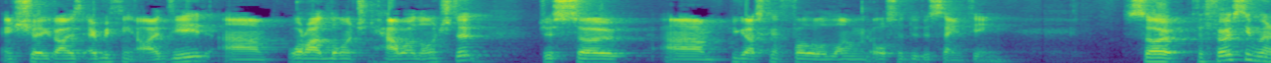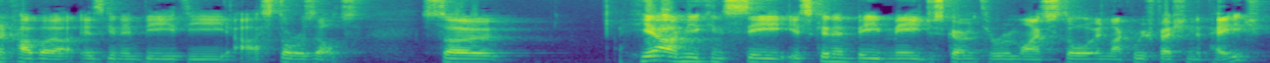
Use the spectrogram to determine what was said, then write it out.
and show you guys everything I did, um, what I launched and how I launched it, just so um, you guys can follow along and also do the same thing. So the first thing we're going to cover is going to be the uh, store results. So here um, you can see it's going to be me just going through my store and like refreshing the page.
